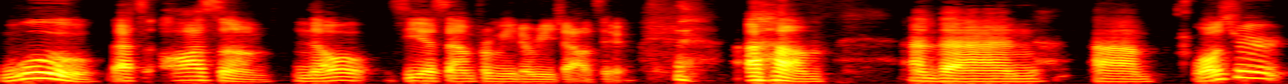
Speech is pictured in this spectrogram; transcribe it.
"Woo, that's awesome!" No CSM for me to reach out to. um, and then, um, what was your?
